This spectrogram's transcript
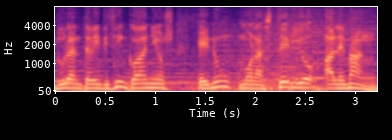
durante 25 años en un monasterio alemán.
